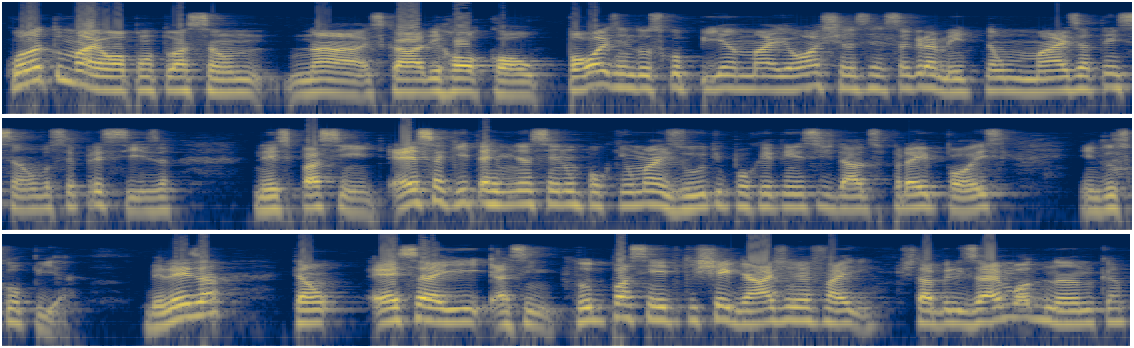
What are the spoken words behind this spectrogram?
Quanto maior a pontuação na escala de Rockall pós-endoscopia, maior a chance de ressangramento, então mais atenção você precisa nesse paciente. Essa aqui termina sendo um pouquinho mais útil porque tem esses dados pré e pós-endoscopia. Beleza? Então, essa aí, assim, todo paciente que chegar, a gente vai estabilizar a hemodinâmica,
